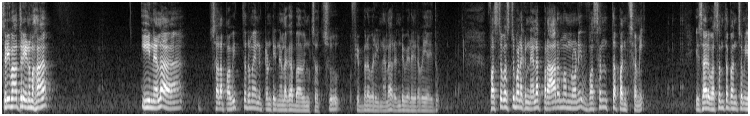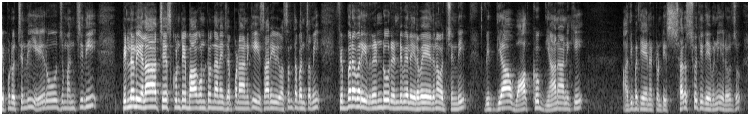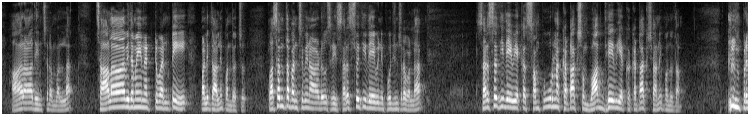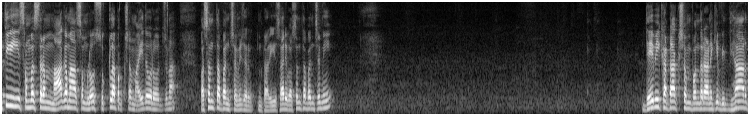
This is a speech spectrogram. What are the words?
శ్రీమాత్రే నమ. ఈ నెల చాలా పవిత్రమైనటువంటి నెలగా భావించవచ్చు. ఫిబ్రవరి నెల రెండు వేల ఇరవై ఐదు. ఫస్ట్ ఫస్ట్ మనకు నెల ప్రారంభంలోనే వసంత పంచమి. ఈసారి వసంత పంచమి ఎప్పుడు వచ్చింది ఏ రోజు మంచిది? పిల్లలు ఎలా చేసుకుంటే బాగుంటుంది అని చెప్పడానికి ఈసారి వసంత పంచమి ఫిబ్రవరి రెండు రెండు వేల ఇరవై ఐదున వచ్చింది. విద్య వాక్కు జ్ఞానానికి అధిపతి అయినటువంటి సరస్వతీదేవిని ఈరోజు ఆరాధించడం వల్ల చాలా విధమైనటువంటి ఫలితాలని పొందవచ్చు వసంత పంచమి నాడు శ్రీ సరస్వతీదేవిని పూజించడం వల్ల సరస్వతీదేవి యొక్క సంపూర్ణ కటాక్షం వాగ్దేవి యొక్క కటాక్షాన్ని పొందుతాం. ప్రతి సంవత్సరం మాఘమాసంలో శుక్లపక్షం ఐదవ రోజున వసంత పంచమి జరుపుకుంటారు. ఈసారి వసంత పంచమి దేవి కటాక్షం పొందడానికి విద్యార్థి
